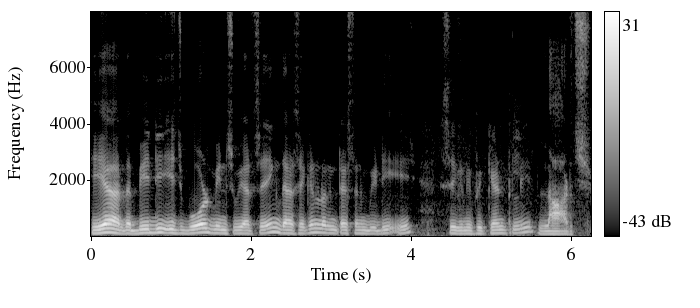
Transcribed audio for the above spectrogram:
here the B D is bold means we are saying that second order interaction B D is significantly large.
